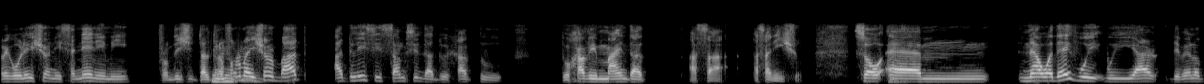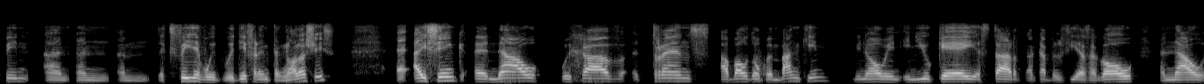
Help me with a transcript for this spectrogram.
regulation is an enemy from digital mm-hmm. transformation, mm-hmm. but at least it's something that we have to to have in mind that as a as an issue. So um, nowadays we, we are developing an, an, an experience with, with different technologies. I think uh, now we have trends about open banking. You know, in, in UK, start a couple of years ago, and now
